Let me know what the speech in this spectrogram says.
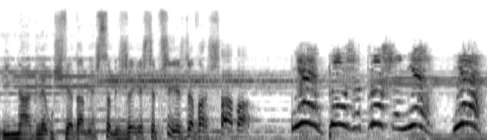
i nagle uświadamiasz sobie, że jeszcze przyjeżdża Warszawa. Nie, Boże, proszę, nie! Nie!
